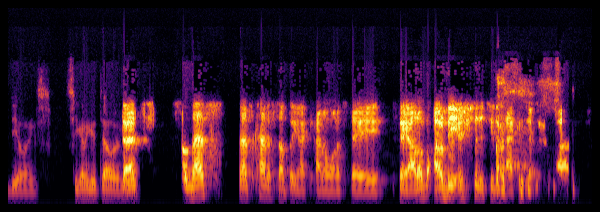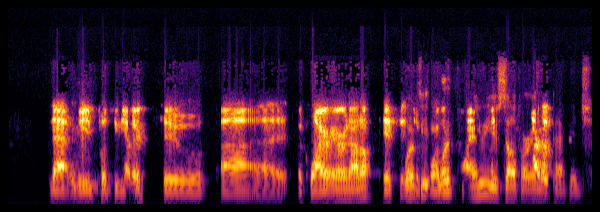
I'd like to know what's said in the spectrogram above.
dealings? Is he gonna get dealt? That's so that's that's kind of something I kind of want to stay stay out of. I would be interested to see the package that, uh, that we put together to uh, acquire Arenado. If it What if you what if you yourself are in that package?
